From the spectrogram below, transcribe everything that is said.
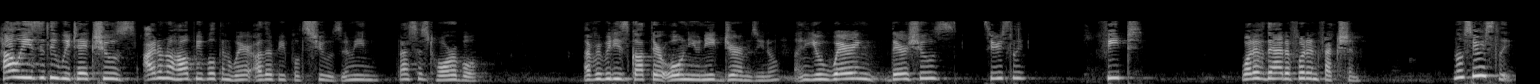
How easily we take shoes. I don't know how people can wear other people's shoes. I mean, that's just horrible. Everybody's got their own unique germs, you know. And you're wearing their shoes? Seriously? Feet? What if they had a foot infection? No, seriously.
